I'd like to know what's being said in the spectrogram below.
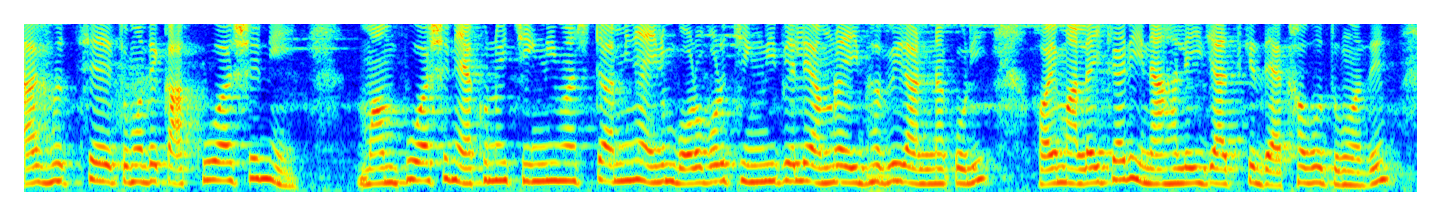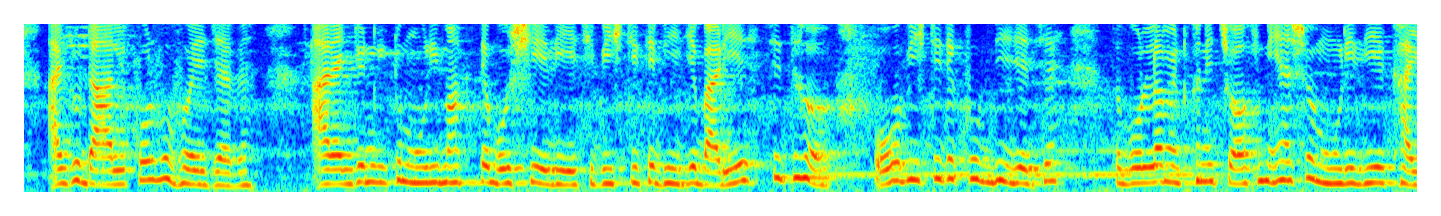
আর হচ্ছে তোমাদের কাকু আসেনি, মাম্পু আসেনি, এখন ওই চিংড়ি মাছটা আমি না এরকম বড় বড় চিংড়ি পেলে আমরা এইভাবেই রান্না করি। হয় মালাইকারি, না হলে এই যে আজকে দেখাবো তোমাদের, আর একটু ডাল করব, হয়ে যাবে। আর একজনকে একটু মুড়ি মাখতে বসিয়ে দিয়েছি, বৃষ্টিতে ভিজে বাড়ি এসেছি তো, ও বৃষ্টিতে খুব ভিজেছে। তো বললাম একটুখানি চপ নিয়ে আসো, মুড়ি দিয়ে খাই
